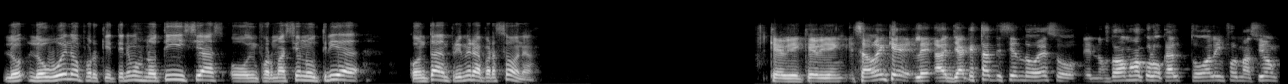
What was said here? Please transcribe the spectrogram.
lo, lo bueno porque tenemos noticias o información nutrida contada en primera persona. Qué bien, qué bien. Saben que ya que estás diciendo eso, eh, nosotros vamos a colocar toda la información.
